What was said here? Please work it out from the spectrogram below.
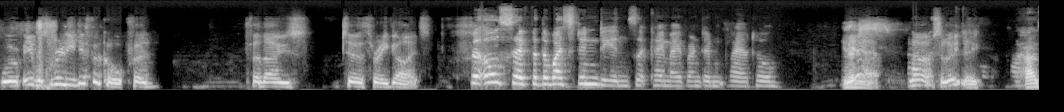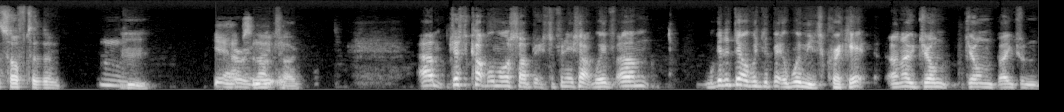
were, it was really difficult for for those two or three guys. But also for the West Indians that came over and didn't play at all. Yes. Yeah, no, absolutely. Hats off to them. Mm. Yeah, Very absolutely. so. Um, just a couple more subjects to finish up with. Um, we're going to delve into a bit of women's cricket. I know Jon Jon Batham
